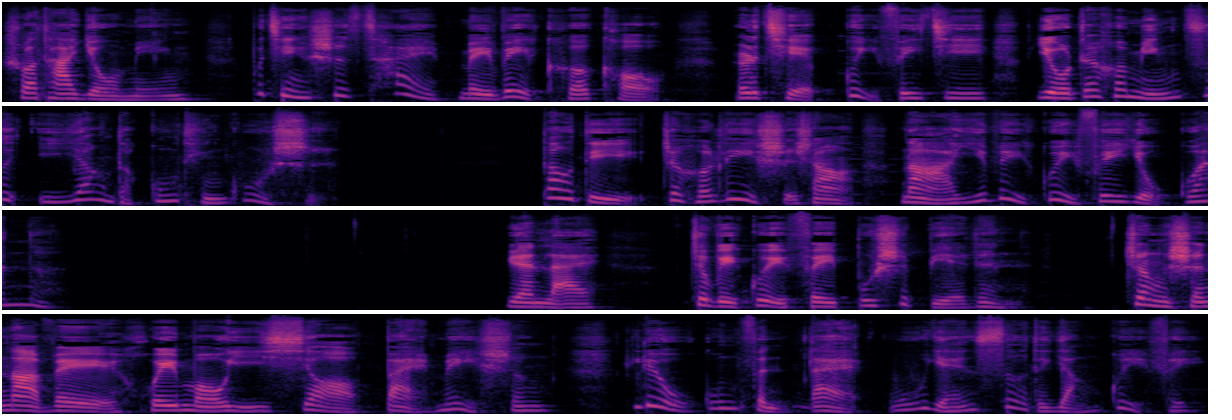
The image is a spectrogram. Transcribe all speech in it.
说它有名，不仅是菜美味可口，而且贵妃鸡有着和名字一样的宫廷故事。到底这和历史上哪一位贵妃有关呢？原来，这位贵妃不是别人。正是那位回眸一笑百媚生，六宫粉黛无颜色的杨贵妃。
